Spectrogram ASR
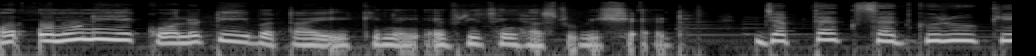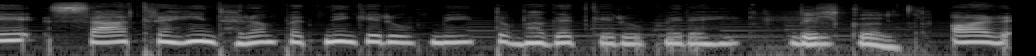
और उन्होंने ये क्वालिटी बताई कि नहीं everything has to be shared जब तक सदगुरु के साथ रही धर्म पत्नी के रूप में तो भगत के रूप में रही। बिल्कुल। और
